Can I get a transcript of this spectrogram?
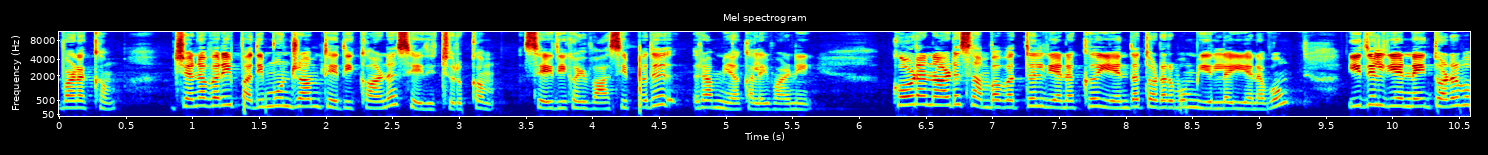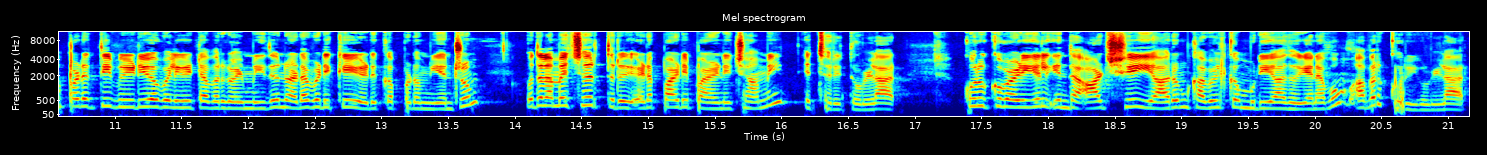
வணக்கம். ஜனவரி பதிமூன்றாம் தேதிக்கான செய்திச் சுருக்கம். செய்திகள் வாசிப்பது ரம்யா கலைவாணி. கோடநாடு சம்பவத்தில் எனக்கு எந்த தொடர்பும் இல்லை எனவும் இதில் என்னை தொடர்புபடுத்தி வீடியோ வெளியிட்டவர்கள் மீது நடவடிக்கை எடுக்கப்படும் என்றும் முதலமைச்சர் திரு. எடப்பாடி பழனிசாமி எச்சரித்துள்ளார். குறுக்கு வழியில் இந்த ஆட்சியை யாரும் கவிழ்க்க முடியாது எனவும் அவர் கூறியுள்ளார்.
